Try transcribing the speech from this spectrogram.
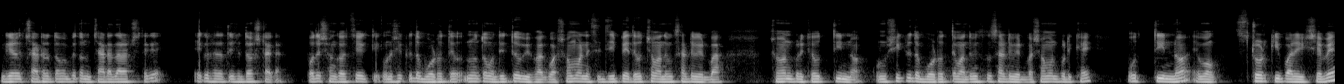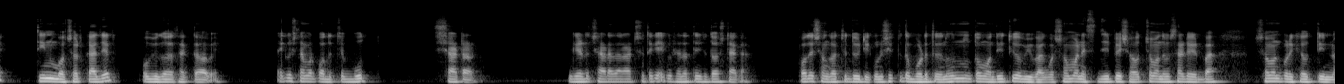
হচ্ছে আঠারোতম বেতন চার হাজার আটশো থেকে একুশ হাজার তিনশো দশ টাকা। পদের সংখ্যা হচ্ছে একটি। কোনো স্বীকৃত বোর্ড হতে ন্যূনতম দ্বিতীয় বিভাগ বা সমান এসে জিপিএতে উচ্চ মাধ্যমিক সার্টিফিকেট বা সমান পরীক্ষায় উত্তীর্ণ। কোনো স্বীকৃত বোর্ড হতে মাধ্যমিক স্কুল সার্টিফিকেট বা সমান পরীক্ষায় উত্তীর্ণ এবং স্টোর কিপার হিসেবে তিন বছর কাজের অভিজ্ঞতা থাকতে হবে। একুশ নম্বর পদ হচ্ছে বুথ শাটার গ্রেড হচ্ছে আট হাজার আটশো থেকে একুশ হাজার তিনশো দশ টাকা। পদের সংখ্যা হচ্ছে দুইটি। কোনো শিক্ষিত বোর্ডেতে ন্যূনতম দ্বিতীয় বিভাগ বা সমান এসে জিপে সহ উচ্চ মাধ্যমিক সার্টিফিকেট বা সমান পরীক্ষায় উত্তীর্ণ।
